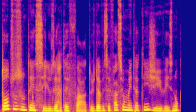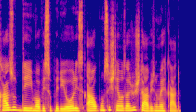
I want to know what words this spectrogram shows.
Todos os utensílios e artefatos devem ser facilmente atingíveis. No caso de móveis superiores, há alguns sistemas ajustáveis no mercado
